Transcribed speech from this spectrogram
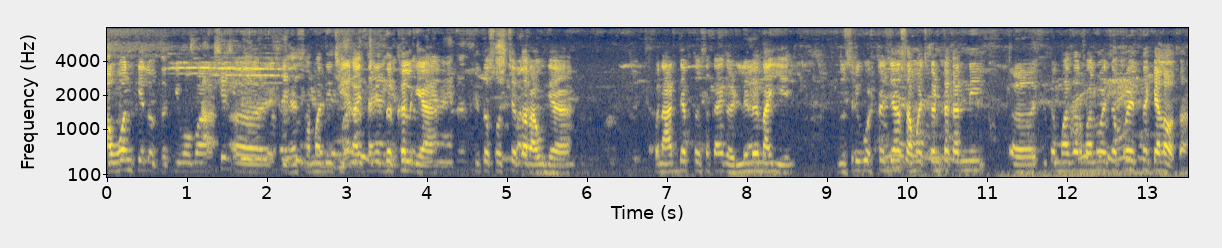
आव्हान केलं होतं की बाबा या ह्या समाधीची काहीतरी दखल घ्या. तिथं स्वच्छता राहू द्या. पण अद्याप तसं काय घडलेलं नाही आहे दुसरी गोष्ट ज्या समाजकंटकांनी तिथं मजार बनवायचा प्रयत्न केला होता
